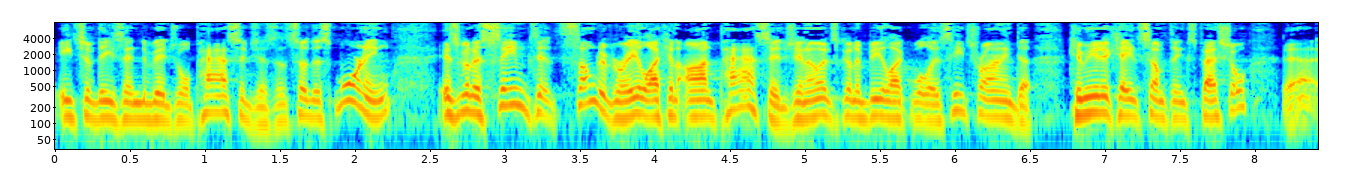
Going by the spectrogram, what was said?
each of these individual passages. And so this morning is going to seem to some degree like an odd passage. You know, it's going to be like, well, is he trying to communicate something special? Yeah,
